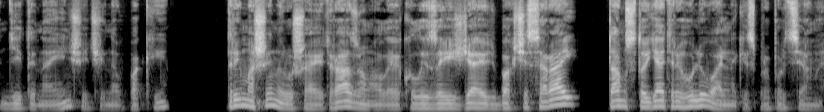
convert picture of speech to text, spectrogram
діти на іншій чи навпаки. Три машини рушають разом, але коли заїжджають в Бахчисарай, там стоять регулювальники з пропорцями.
